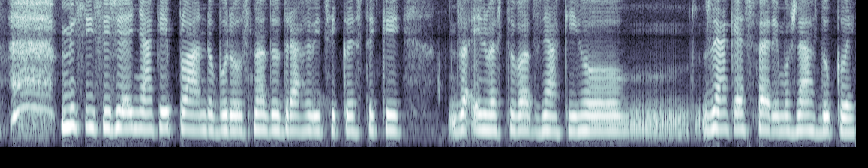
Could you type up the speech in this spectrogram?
Myslíš si, že je nějaký plán do budoucna do dráhové cyklistiky zainvestovat z, nějakého, z nějaké sféry, možná z Dukly,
